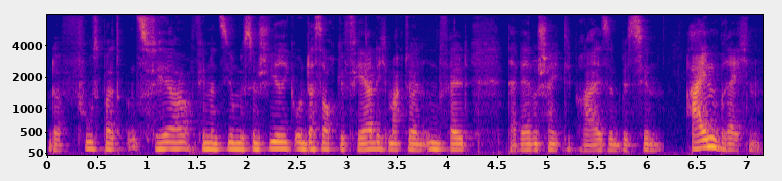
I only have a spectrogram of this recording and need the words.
oder Fußballtransferfinanzierung ein bisschen schwierig und das auch gefährlich im aktuellen Umfeld. Da werden wahrscheinlich die Preise ein bisschen einbrechen.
